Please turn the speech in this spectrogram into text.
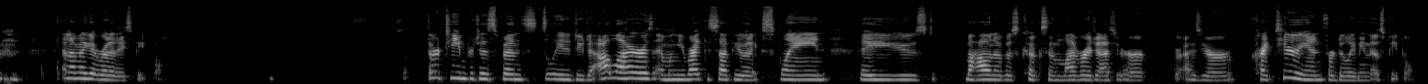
and I'm going to get rid of these people. So 13 participants deleted due to outliers, and when you write this up, you would explain that you used Mahalanobis, Cooks, and Leverage as your as your criterion for deleting those people.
